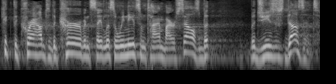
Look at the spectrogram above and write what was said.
kick the crowd to the curb and say, listen, we need some time by ourselves. But, but Jesus doesn't.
